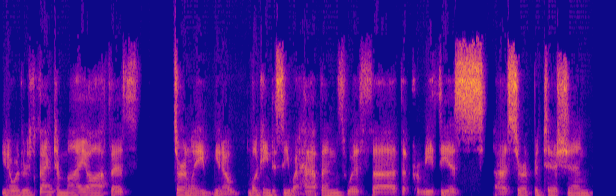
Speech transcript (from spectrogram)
You know, with respect to my office, certainly, you know, looking to see what happens with uh, the Prometheus uh, cert petition.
